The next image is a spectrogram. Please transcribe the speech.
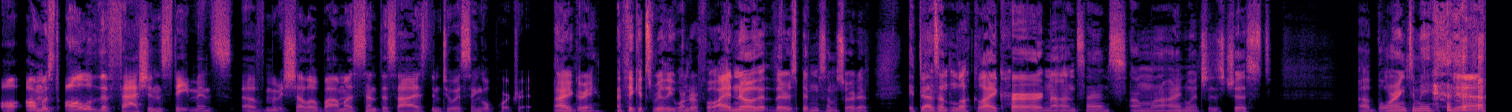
all, almost all of the fashion statements of Michelle Obama synthesized into a single portrait. I agree. I think it's really wonderful. I know that there's been some sort of it doesn't look like her nonsense online, which is just uh, boring to me. Yeah,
